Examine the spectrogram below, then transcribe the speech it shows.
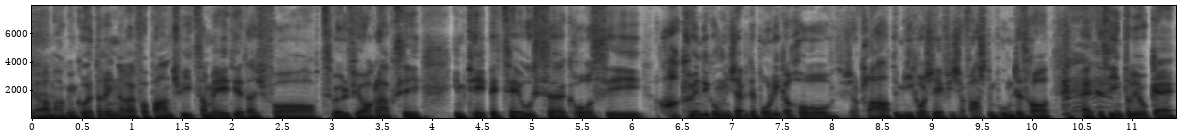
Ja, mag mich gut erinnern, Verband Schweizer Medien, das war vor zwölf Jahren, glaube ich, im TPC aus, eine grosse Ankündigung, ist eben der Bolliger gekommen, das ist ja klar, der Mikrochef ist ja fast im Bundesrat, hat ein Interview gegeben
